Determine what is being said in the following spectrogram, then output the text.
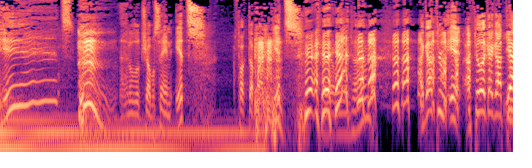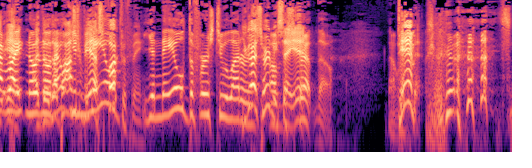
It's. I had a little trouble saying it's fucked up on its. Try that one more time. I got through it. I feel like I got through Yeah, it. right. No, Uh, no, the, that apostrophe you S nailed, fucked with me. You nailed the first two letters. You guys heard me say the it. though. That was- Damn it! it's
